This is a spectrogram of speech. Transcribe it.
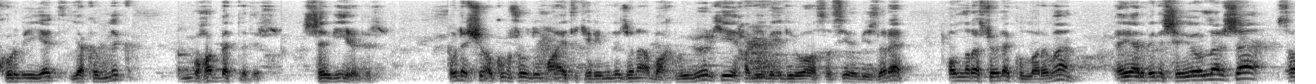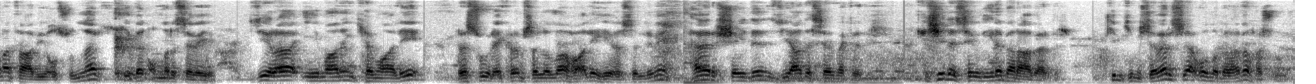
kurbiyet, yakınlık muhabbetledir, sevgiyledir. Onun için okumuş olduğum ayet-i kerimede Cenab-ı Hak buyuruyor ki Habibi Edibi vasıtasıyla bizlere onlara söyle kullarıma eğer beni seviyorlarsa sana tabi olsunlar ki ben onları seveyim. Zira imanın kemali Resul-i Ekrem sallallahu aleyhi ve sellemi her şeyden ziyade sevmektedir. Kişi de sevdiğiyle beraberdir. Kim kimi severse onunla beraber haşrolur.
